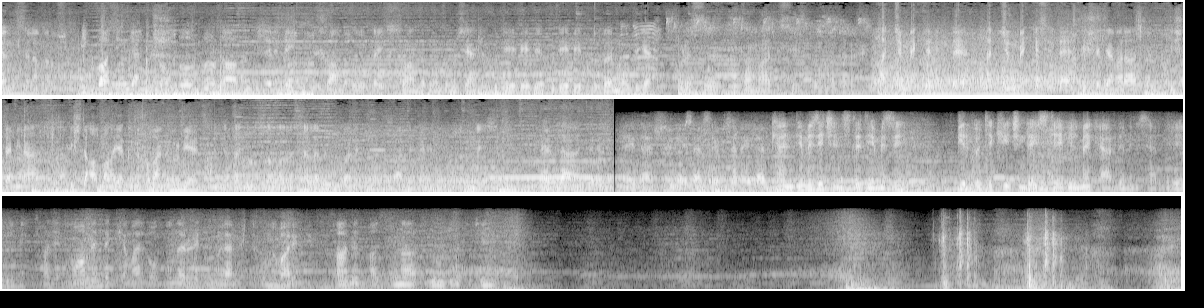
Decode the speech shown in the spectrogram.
Ben selamlar olsun. İlk vahyin gelmiş olduğu Nur Dağı'nın üzerindeyiz. Şu anda Uluk'tayız. Şu anda bulunduğumuz yer Hudeybiye'de Hudeybiye kuyularının olduğu yer. Burası Bhutan Vadisi bulunmaları. Haccın mektebinde, Haccın Mekkesi'nde. İşte Cemarat, işte Mina, işte Allah'a yakınlık olan kurbiyet. Efendimiz sallallahu aleyhi ve sellem'in mübarek saadetlerinin huzurundayız. Mevla görelim. Eyler, eylerse güzel eyler. kendimiz için istediğimizi bir öteki için de isteyebilmek erdemini sergileyebilmek. Hz. Muhammed'le kemal olgun vererek mühürlenmiştir bu mübarek din. Saadet aslında yolculuk için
